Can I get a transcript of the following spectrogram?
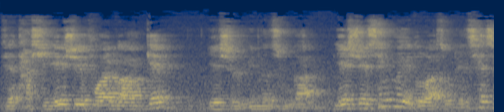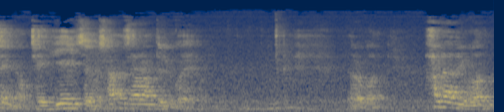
이제 다시 예수의 부활과 함께 예수를 믿는 순간 예수의 생명이 돌아와서 우리는 새 생명, 제2의 인생을 사는 사람들인 거예요. 여러분 하나님은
